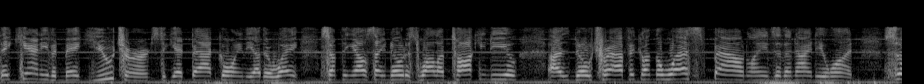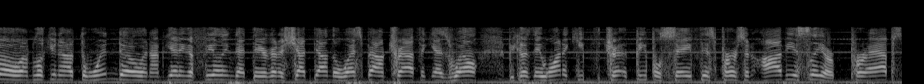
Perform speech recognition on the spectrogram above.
they can't even make U turns to get back going the other way. Something else I noticed while I'm talking to you uh, no traffic on the westbound lanes of the 91. So I'm looking out the window and I'm getting a feeling that they're going to shut down the westbound traffic as well because they want to keep the people safe. This person obviously or perhaps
